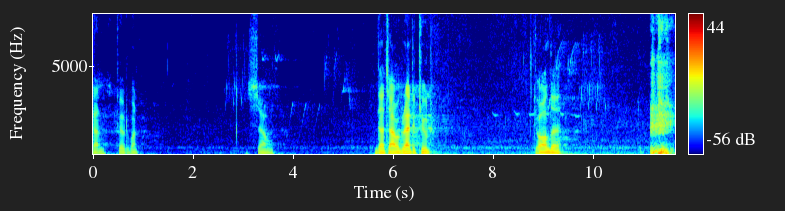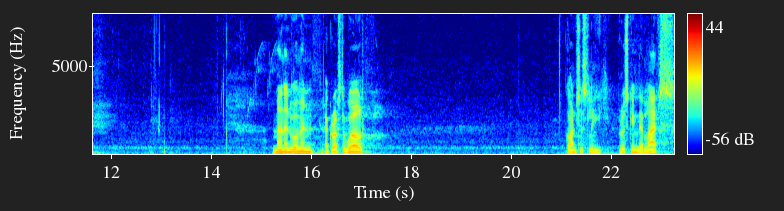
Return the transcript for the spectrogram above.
Namaskar to everyone. So, that's our gratitude to all the men and women across the world consciously risking their lives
